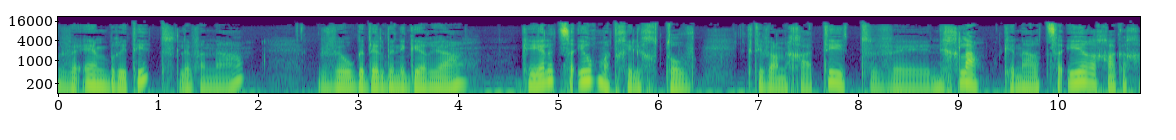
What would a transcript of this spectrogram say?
ואם בריטית, לבנה, והוא גדל בניגריה. כילד צעיר הוא מתחיל לכתוב כתיבה מחאתית, ונכלא כנער צעיר, אחר כך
